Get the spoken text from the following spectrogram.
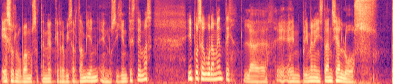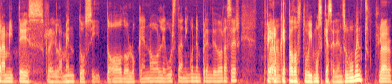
Eso lo vamos a tener que revisar también en los siguientes temas. Y pues seguramente la, en primera instancia los trámites, reglamentos y todo lo que no le gusta a ningún emprendedor hacer, pero que todos tuvimos que hacer en su momento. Claro.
